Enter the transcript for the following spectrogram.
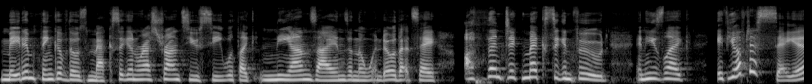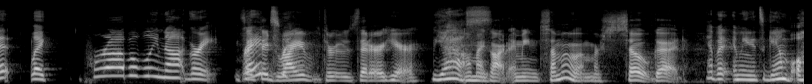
made him think of those Mexican restaurants you see with like neon signs in the window that say authentic Mexican food. And he's like, if you have to say it, like probably not great. It's right? like the drive-throughs that are here. Yes. Oh my god. I mean, some of them are so good. Yeah, but I mean, it's a gamble.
